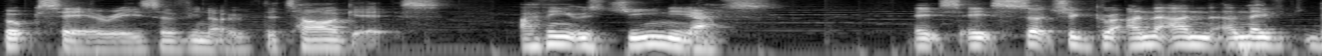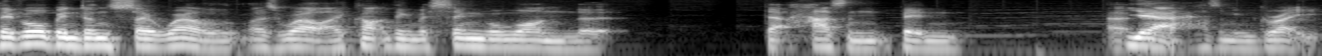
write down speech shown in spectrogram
book series of you know the targets. I think it was genius. Yes. It's it's such a great and, and and they've they've all been done so well as well. I can't think of a single one that that hasn't been uh, Yeah. that hasn't been great.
